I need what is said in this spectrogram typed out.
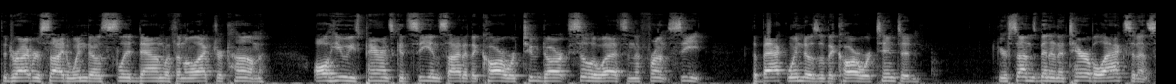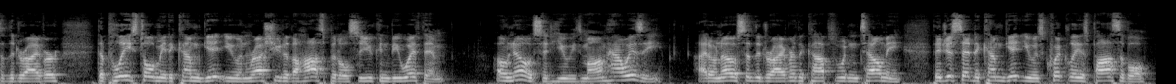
The driver's side window slid down with an electric hum. All Huey's parents could see inside of the car were two dark silhouettes in the front seat. The back windows of the car were tinted. Your son's been in a terrible accident, said the driver. The police told me to come get you and rush you to the hospital so you can be with him. Oh no, said Huey's mom. How is he? I don't know, said the driver. The cops wouldn't tell me. They just said to come get you as quickly as possible.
